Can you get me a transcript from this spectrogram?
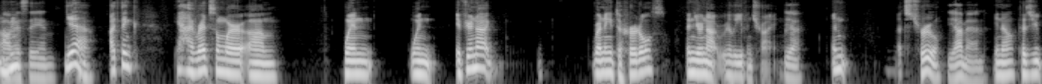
Mhm. obviously. And Yeah, I think. Yeah, I read somewhere um, when when if you're not running into hurdles, then you're not really even trying, yeah, and that's true. yeah, man, You know, because you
